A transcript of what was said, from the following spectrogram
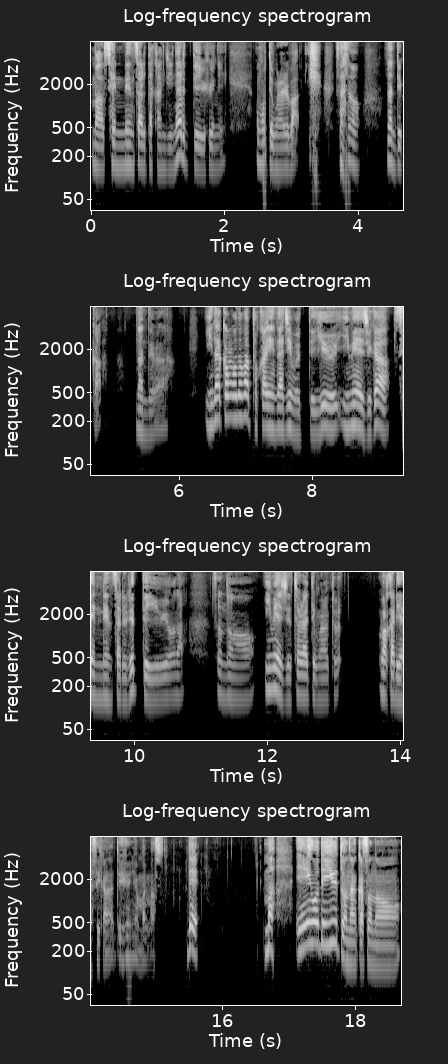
まあ、洗練された感じになるっていうふうに思ってもらえれば、その、なんていうか、なんだよな。田舎者が都会に馴染むっていうイメージが洗練されるっていうような、その、イメージで捉えてもらうと分かりやすいかなというふうに思います。で、まあ、英語で言うとなんかその、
